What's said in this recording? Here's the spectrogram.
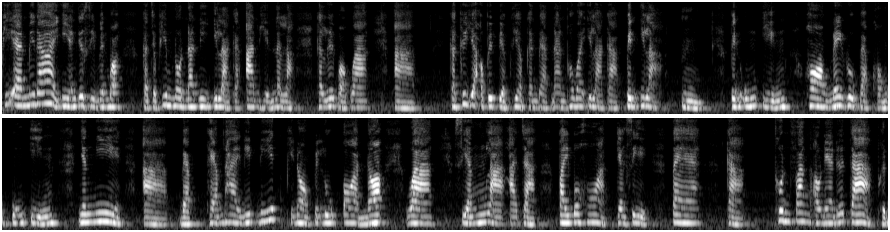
พี่แอนไม่ได้อีหยังจังสีเป็นบอก็จะพิมพ์โนนนันนี่อีหลาก็อ่านเห็นนั่นล่ะก็เลยบอกว่า ก็คืออย่าเอาไปเปรียบเทียบกันแบบนั้น เพราะว่าอีลากะเป็นอีลาอืมเป็นอุ้งอิงห้องในรูปแบบของอุ้งอิง ยังมีอ่าแบบแถมไทยนิดๆพี่น้องเป็นลูกอ่อนเนาะว่าเสียงลาอาจจะไปบ่ฮอดจังสี่แต่กะทนฟังเอาแน่เด้อจ้าเพิ่น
